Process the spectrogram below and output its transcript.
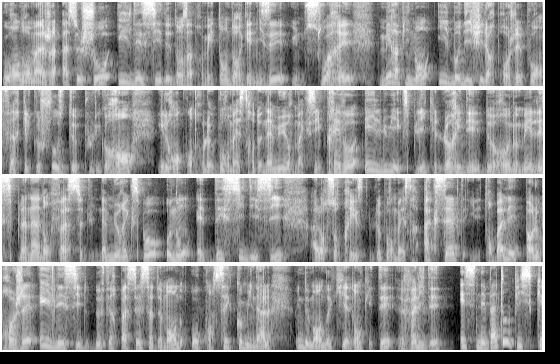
pour rendre hommage à ce show, ils décident dans un premier temps d'organiser une soirée, mais rapidement, ils modifient leur projet pour en faire quelque chose de plus grand. Ils rencontrent le bourgmestre de Namur, Maxime Prévost, et ils lui expliquent leur idée de renommer l'esplanade en face du Namur Expo au nom Décide ici. Alors surprise, le bourgmestre accepte, il est emballé par le projet et il décide de faire passer sa demande au conseil communal, une demande qui a donc été validée. Et ce n'est pas tout, puisque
